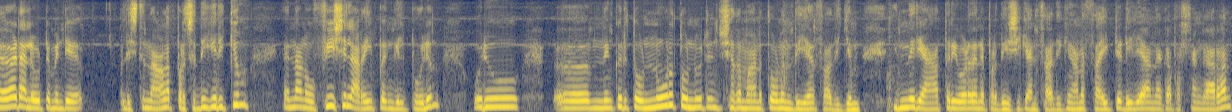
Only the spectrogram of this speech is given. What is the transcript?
തേർഡ് അലോട്ട്മെന്റ് ലിസ്റ്റ് നാളെ പ്രസിദ്ധീകരിക്കും എന്നാണ് ഒഫീഷ്യൽ അറിയിപ്പെങ്കിൽ പോലും ഒരു നിങ്ങൾക്കൊരു തൊണ്ണൂറ് തൊണ്ണൂറ്റഞ്ച് ശതമാനത്തോളം എന്ത് ചെയ്യാൻ സാധിക്കും. ഇന്ന് രാത്രിയോടെ തന്നെ പ്രതീക്ഷിക്കാൻ സാധിക്കും കാരണം സൈറ്റ് ഡിലേ എന്നൊക്കെ പ്രശ്നം കാരണം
